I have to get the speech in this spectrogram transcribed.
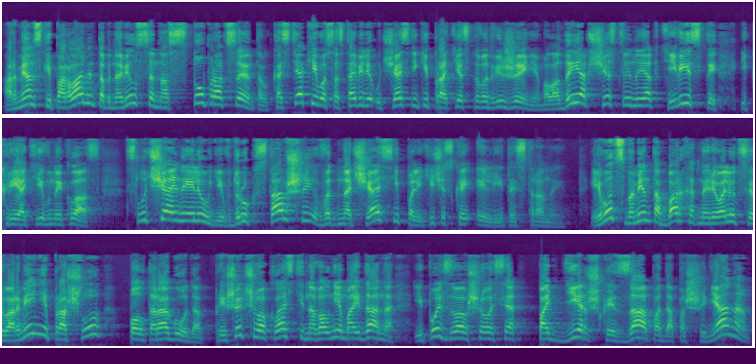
Армянский парламент обновился на 100%. Костяк его составили участники протестного движения, молодые общественные активисты и креативный класс. Случайные люди, вдруг ставшие в одночасье политической элитой страны. И вот с момента бархатной революции в Армении прошло полтора года. Пришедшего к власти на волне Майдана и пользовавшегося поддержкой Запада Пашиняна,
